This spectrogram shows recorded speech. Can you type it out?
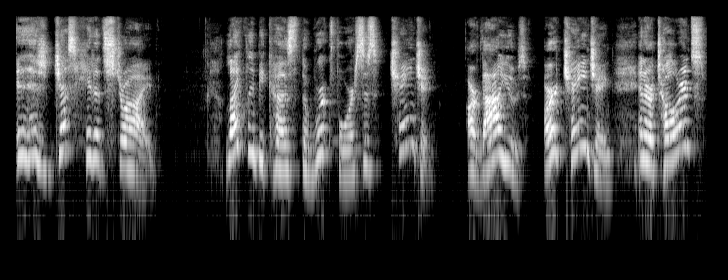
it has just hit its stride. Likely because the workforce is changing. Our values are changing, and our tolerance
